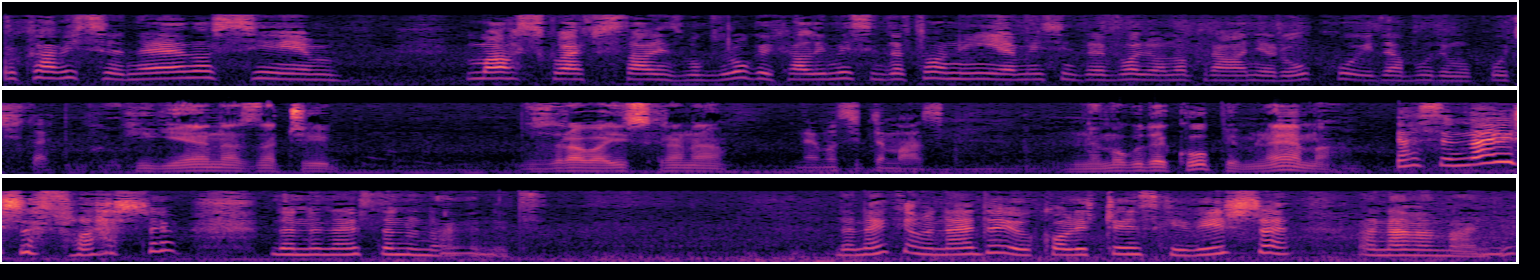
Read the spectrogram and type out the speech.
Rukavice ne nosim, masku eto stavim zbog drugih, ali mislim da to nije, mislim da je bolje ono pranje ruku i da budem u kući. Higijena, znači zdrava ishrana. Ne nosite masku? Ne mogu da je kupim, nema. Ja se najviše plašim da ne nestanu namirnice. Da nekima ne daju količinski više, a nama manje.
